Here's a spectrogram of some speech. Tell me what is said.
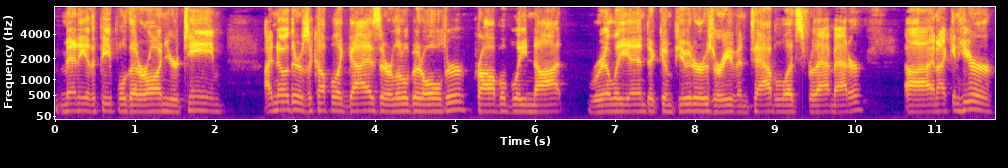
many of the people that are on your team. I know there's a couple of guys that are a little bit older, probably not really into computers or even tablets for that matter. Uh, and I can hear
